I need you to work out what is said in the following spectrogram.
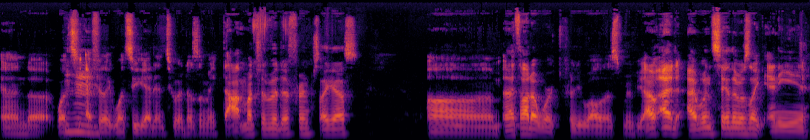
and uh once I Mhm. feel like once you get into it, it doesn't make that much of a difference I guess. Um and I thought it worked pretty well in this movie. I, I I wouldn't say there was like any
